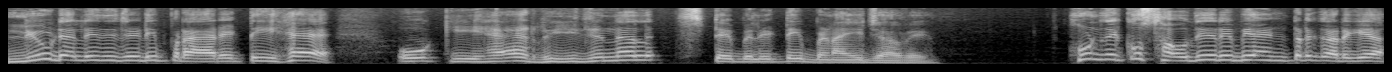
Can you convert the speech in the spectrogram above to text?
ਨਿਊ ਦਿੱਲੀ ਦੀ ਜਿਹੜੀ ਪ੍ਰਾਇੋਰਟੀ ਹੈ, ਉਹ ਕੀ ਹੈ? ਰੀਜਨਲ ਸਟੇਬਿਲਿਟੀ ਬਣਾਈ ਜਾਵੇ। ਹੁਣ ਦੇਖੋ ਸਾਊਦੀ ਅਰੇਬੀਆ ਐਂਟਰ ਕਰ ਗਿਆ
